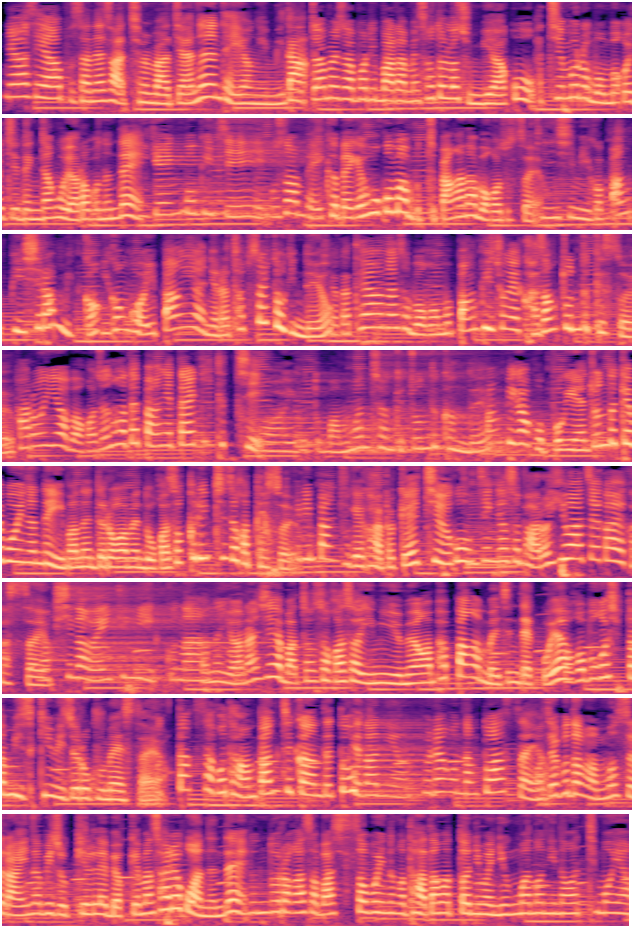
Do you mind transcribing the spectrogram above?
안녕하세요. 부산에서 아침을 맞이하는 대영입니다. 늦잠을 자버린 바람에 서둘러 준비하고 아침으로 뭐 먹을지 냉장고 열어보는데 이게 행복이지. 우선 베이크백에 호구마 모찌빵 하나 먹어줬어요. 진심 이거 빵피 실화입니까? 이건 거의 빵이 아니라 찹쌀떡인데요? 제가 태어나서 먹어본 빵피 중에 가장 쫀득했어요. 바로 이어 먹어준 허대빵의 딸기 크치. 와 이것도 만만치 않게 쫀득한데? 빵피가 겉보기엔 쫀득해 보이는데 입안에 들어가면 녹아서 크림치즈 같았어요. 크림빵 두 개 가볍게 해치우고 챙겨서 바로 희화제가에 갔어요. 역시나 waiting이 있구나. 저는 11시에 맞춰서 가서 이미 유명한 팥빵은 매진됐고요. 먹어보고 싶던 비스킷 위주로 구매했어요. 딱 사고 다음 빵집 가는데 또 계단이야. 초량온당 또 왔어요. 어제보다 맘모스 라인업이 좋길래 몇 개만 사려고 왔는데 눈 돌아가서 맛있어 보이는 거 다 담았더니만 6만 원이 나왔지 뭐야.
